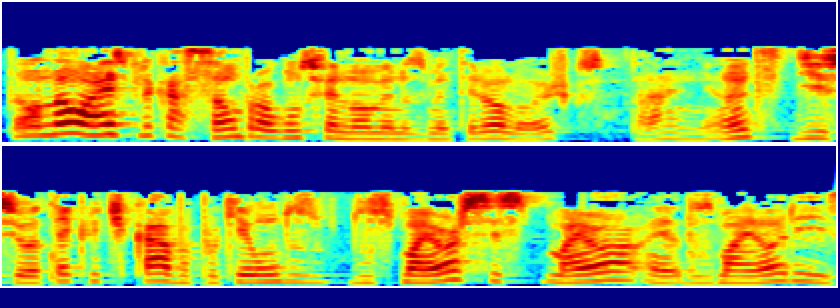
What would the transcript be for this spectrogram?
Então não há explicação para alguns fenômenos meteorológicos. Tá? Antes disso eu até criticava, porque um dos, dos maiores, maior, é, dos maiores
